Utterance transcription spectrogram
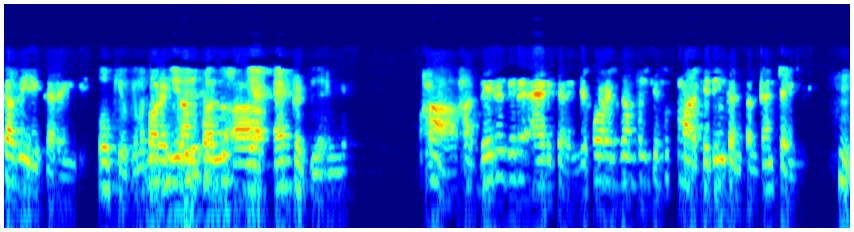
का भी ये करेंगे। ओके ओके मतलब फॉर एग्ज़ाम्पल ऐड करते जाएँगे हाँ हाँ धीरे धीरे ऐड करेंगे। फॉर एग्ज़ाम्पल किसी को मार्केटिंग कंसल्टेंट चाहिए। हम्म।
